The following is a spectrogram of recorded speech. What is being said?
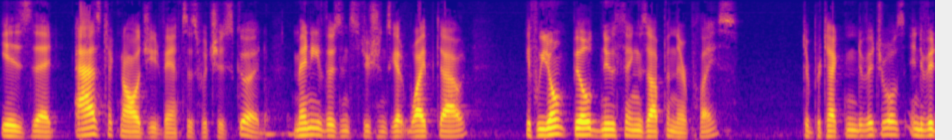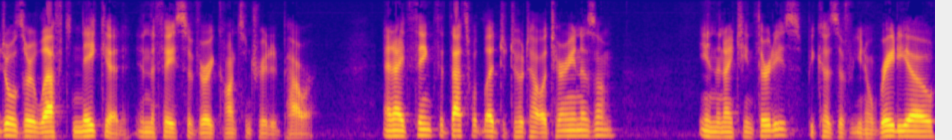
is that as technology advances, which is good, many of those institutions get wiped out. If we don't build new things up in their place to protect individuals, individuals are left naked in the face of very concentrated power. And I think that that's what led to totalitarianism in the 1930s because of you know radio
